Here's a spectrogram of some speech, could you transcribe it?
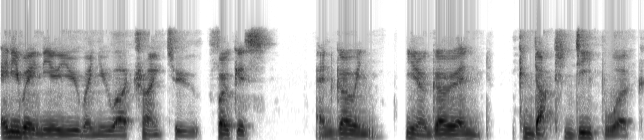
anywhere near you when you are trying to focus and go in, you know, go and conduct deep work,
